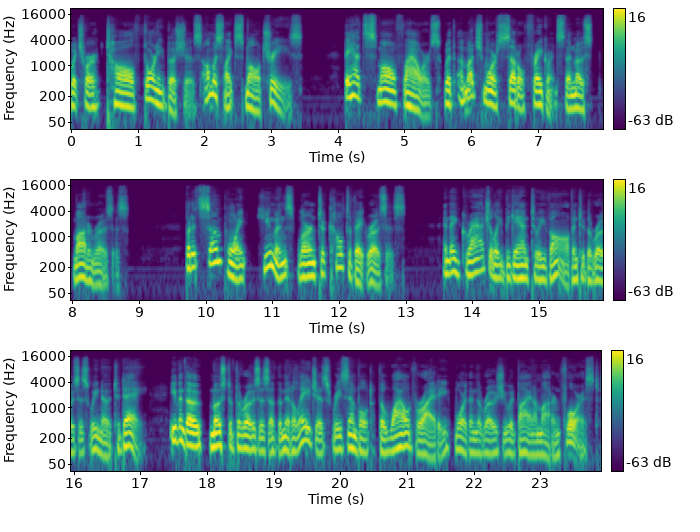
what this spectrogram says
which were tall, thorny bushes, almost like small trees. They had small flowers with a much more subtle fragrance than most modern roses. But at some point, humans learned to cultivate roses, and they gradually began to evolve into the roses we know today even though most of the roses of the Middle Ages resembled the wild variety more than the rose you would buy in a modern florist.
